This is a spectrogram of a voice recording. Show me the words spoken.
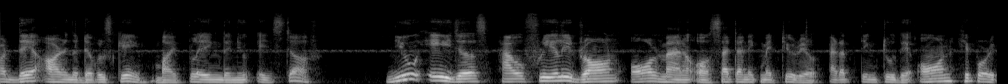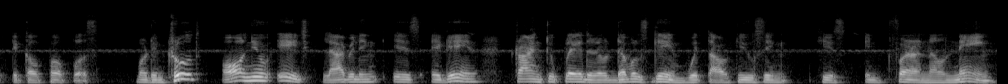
but they are in the devil's game by playing the new age stuff New Agers have freely drawn all manner of satanic material, adapting to their own hypocritical purpose. But in truth, all New Age labeling is again trying to play the devil's game without using his infernal name.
